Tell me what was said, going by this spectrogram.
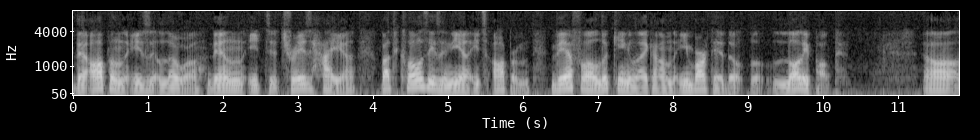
The open is lower, then it trades higher, but closes near its open, therefore looking like an inverted lollipop. Uh,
